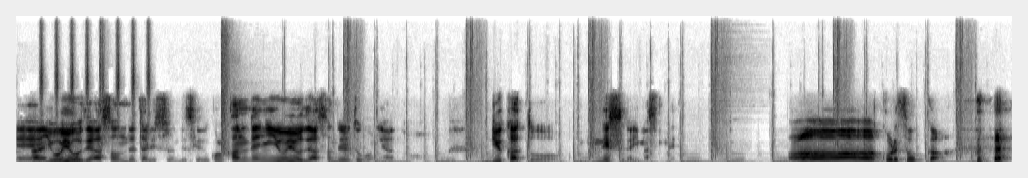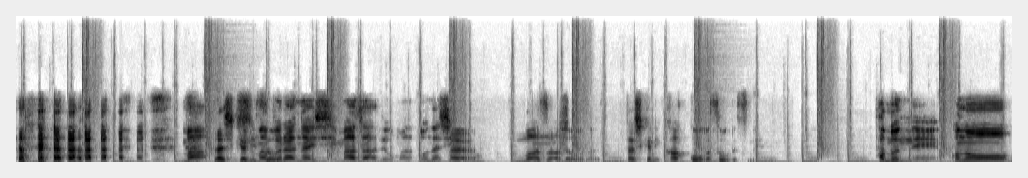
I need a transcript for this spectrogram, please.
えーはいヨーヨーで遊んでたりするんですけどこれ完全にヨーヨーで遊んでるところにあのリュカとネスがいますね。ああ、これそっか。まあ確かにスマブラないしマザーでお,、ま、同じはいマザーでもない。確かに格好がそうですね。多分ねこの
